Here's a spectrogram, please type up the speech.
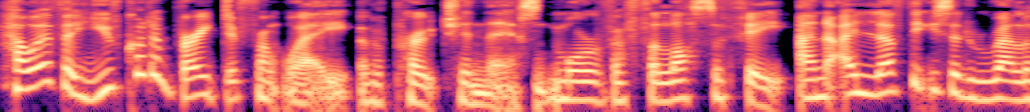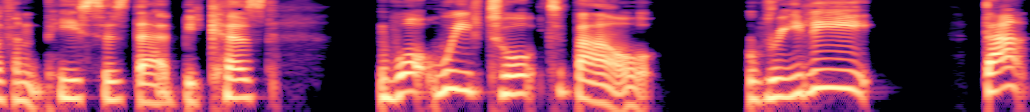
However, you've got a very different way of approaching this, more of a philosophy. And I love that you said relevant pieces there because what we've talked about really that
